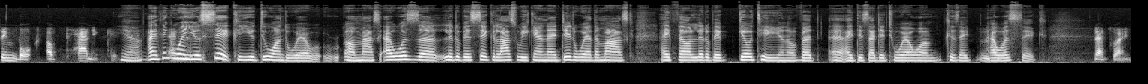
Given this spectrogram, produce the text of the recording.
symbol of panic. Yeah, I think And when you're sick, you do want to wear a mask. I was a little bit sick last week, and I did wear the mask. I felt a little bit guilty, you know, but uh, I decided to wear one because I I was sick. That's right.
